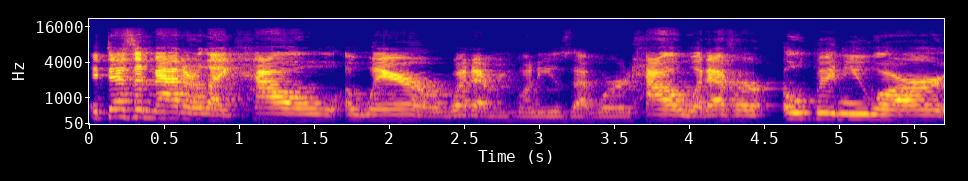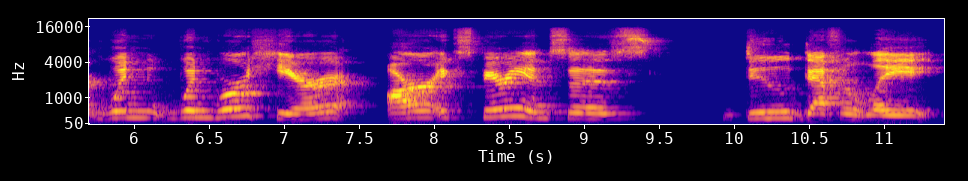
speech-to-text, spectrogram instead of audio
it doesn't matter like how aware or whatever you want to use that word, how whatever open you are. When when we're here, our experiences do definitely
